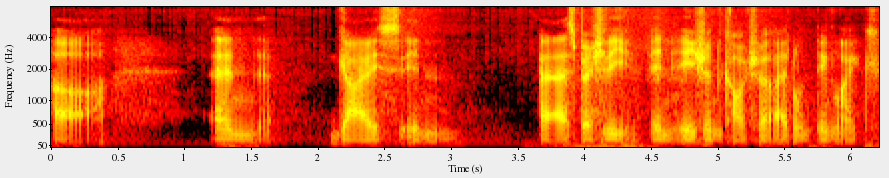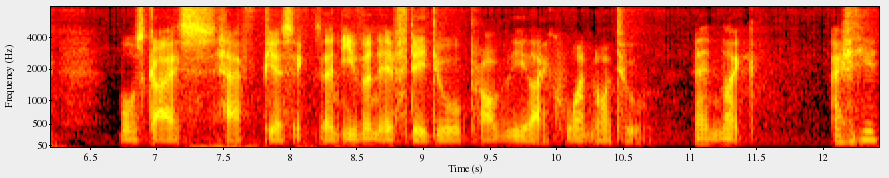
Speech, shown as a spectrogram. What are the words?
uh, and guys in especially in Asian culture, I don't think like most guys have piercings, and even if they do, probably like one or two. And like, actually,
